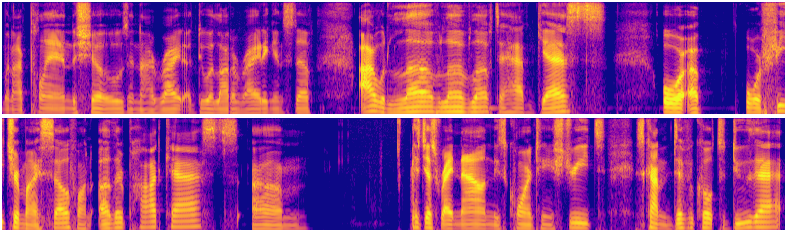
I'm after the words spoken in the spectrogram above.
when I plan the shows and I write, I do a lot of writing and stuff. I would love, love, love to have guests or a or feature myself on other podcasts. Um, it's just right now in these quarantine streets, it's kind of difficult to do that.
